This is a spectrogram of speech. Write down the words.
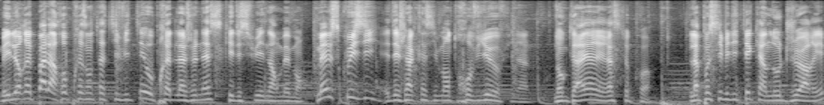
Mais il n'aurait pas la représentativité auprès de la jeunesse qui les suit énormément. Même Squeezie est déjà quasiment trop vieux au final. Donc derrière, il reste quoi? La possibilité qu'un autre jeu arrive.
